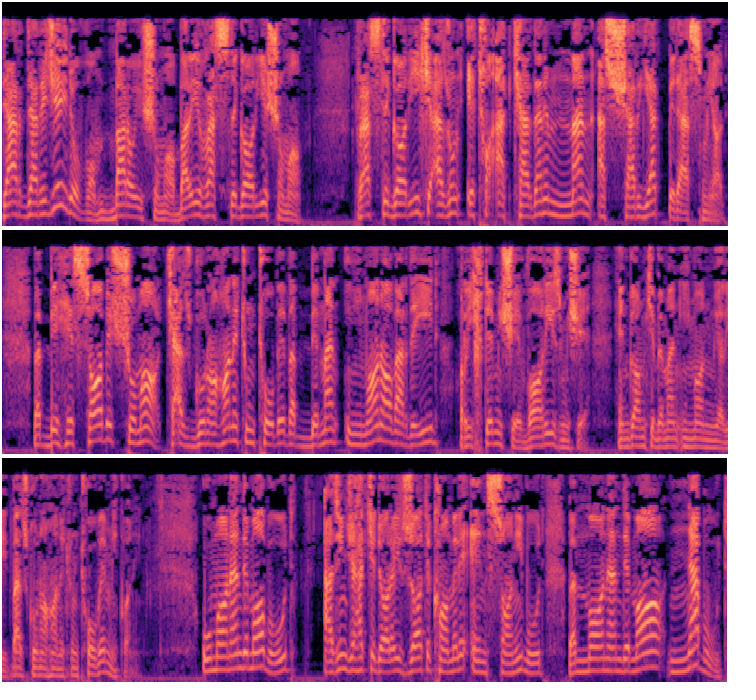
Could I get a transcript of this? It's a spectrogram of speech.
در درجه دوم برای شما برای رستگاری شما. رستگاری که از اون اطاعت کردن من از شریعت به دست میاد و به حساب شما که از گناهانتون توبه و به من ایمان آورده اید ریخته میشه واریز میشه. هنگام که به من ایمان میارید و از گناهانتون توبه می‌کنید. او مانند ما بود از این جهت که دارای ذات کامل انسانی بود و مانند ما نبود.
